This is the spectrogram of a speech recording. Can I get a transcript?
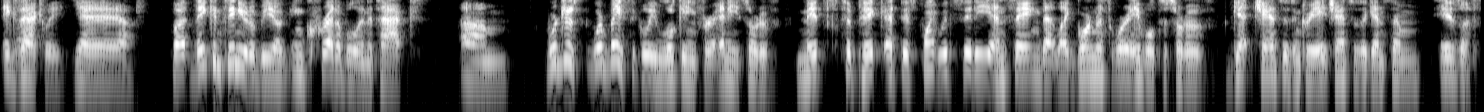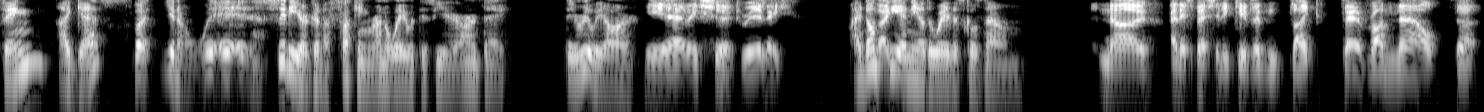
exactly. Yeah, yeah, yeah. But they continue to be uh, incredible in attack. Um, we're just we're basically looking for any sort of nits to pick at this point with City, and saying that like Bournemouth were able to sort of get chances and create chances against them is a thing, I guess. But you know, i- i- City are gonna fucking run away with this year, aren't they? They really are. Yeah, they should really. I don't Like- see any other way this goes down. No, and especially given like their run now that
